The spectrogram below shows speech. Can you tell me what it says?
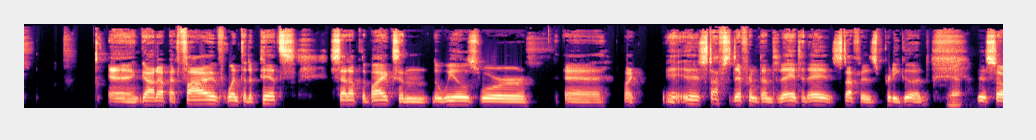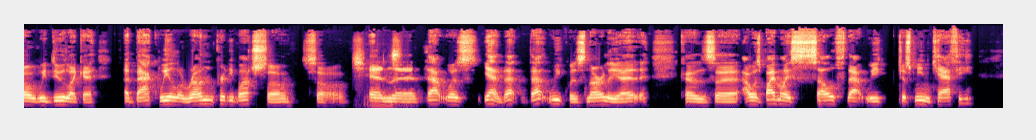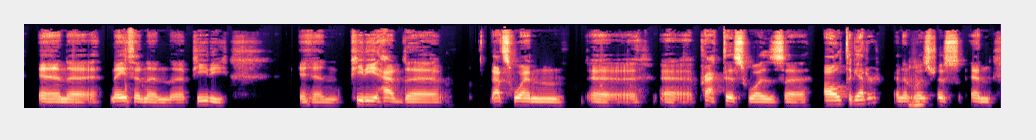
and got up at five. Went to the pits, set up the bikes, and the wheels were uh, like it, it, stuff's different than today. Today stuff is pretty good. Yeah. so we do like a a back wheel a run pretty much so so Jeez. and uh, that was yeah that that week was gnarly because uh, i was by myself that week just me and kathy and uh, nathan and uh, petey and petey had the that's when uh, uh, practice was uh, all together and it mm-hmm. was just and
